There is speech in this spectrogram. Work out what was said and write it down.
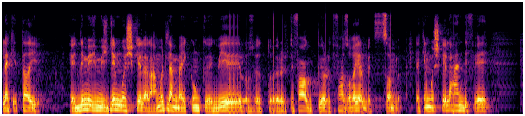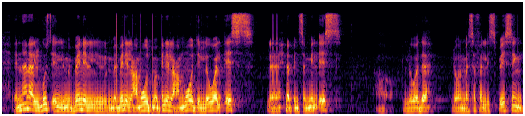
لكن طيب دي مش مش دي المشكلة. العمود لما يكون كبير ارتفاعه كبير ارتفاعه صغير بتصمم. لكن المشكلة عندي في إيه؟ إن أنا الجزء اللي ما بين ما بين العمود ما بين العمود اللي هو ال S اللي إحنا بنسميه ال S آه اللي هو ده اللي هو المسافة ال spacing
